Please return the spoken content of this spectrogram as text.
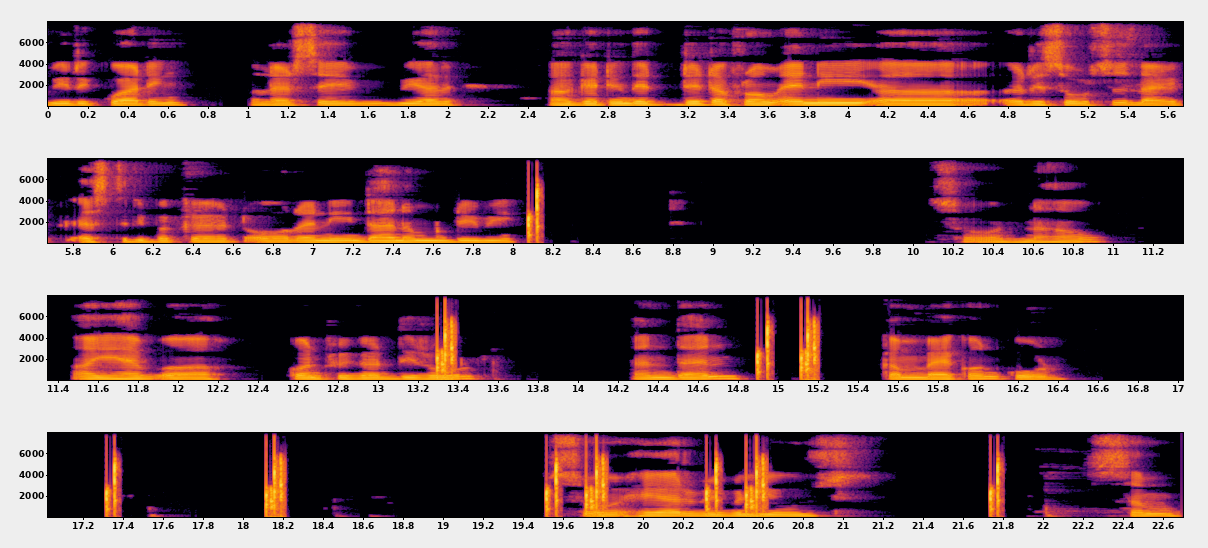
we requiring let's say we are uh, getting the data from any uh, resources like S3 bucket or any DynamoDB so now I have uh, configured the role and then come back on code so here we will use some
